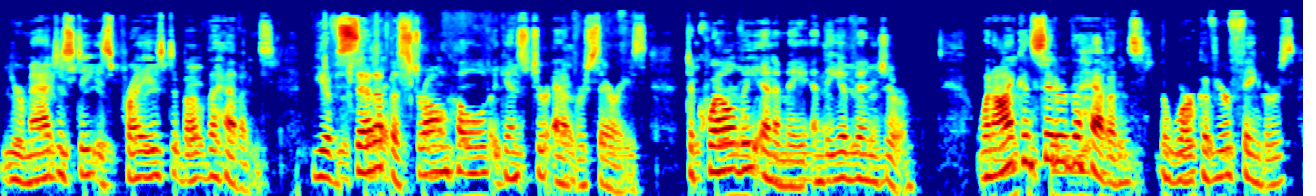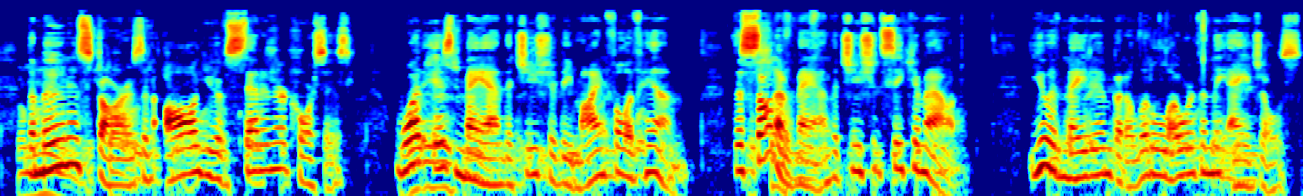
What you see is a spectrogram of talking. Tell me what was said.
your majesty is praised above the heavens. You have set up a stronghold against your adversaries to quell the enemy and the avenger. When I consider the heavens, the work of your fingers, the moon and stars, and all you have set in their courses, what is man that you should be mindful of him? The Son of Man that you should seek him out. You have made him but a little lower than the angels.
